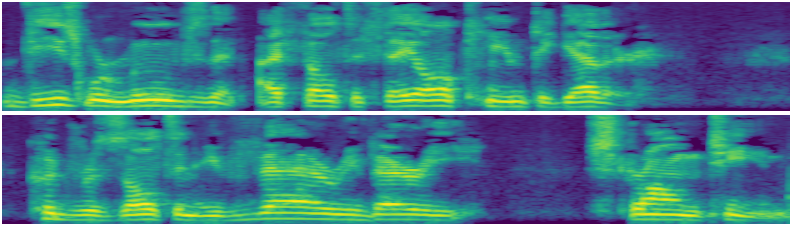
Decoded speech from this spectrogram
these were moves that I felt if they all came together could result in a very, very strong team.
